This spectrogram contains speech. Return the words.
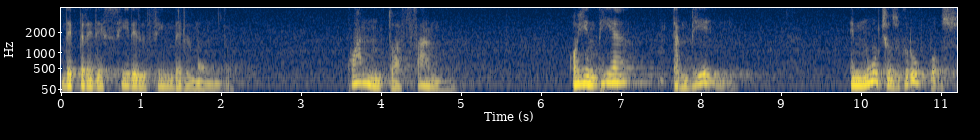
de predecir el fin del mundo. Cuánto afán. Hoy en día también en muchos grupos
